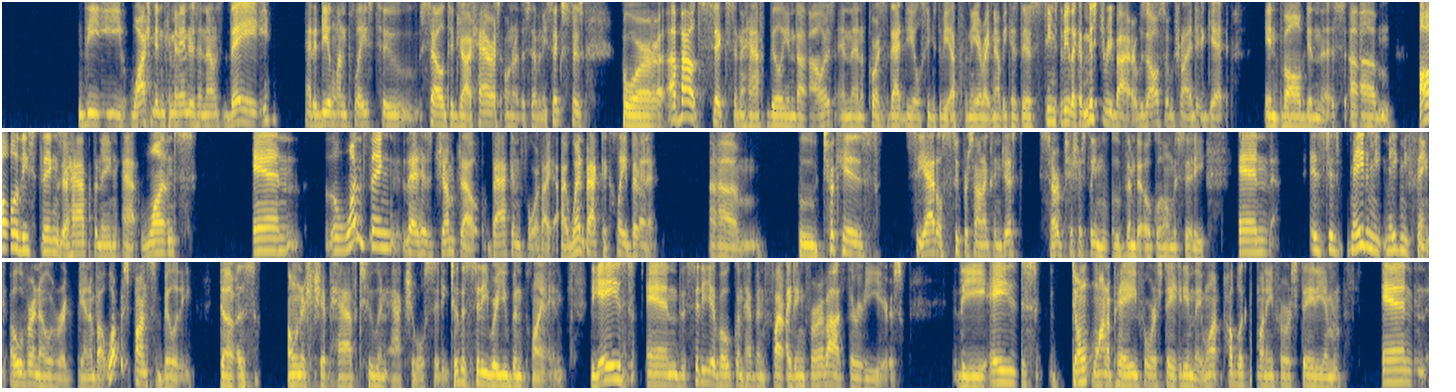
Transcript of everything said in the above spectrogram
the Washington Commanders announced they had a deal in place to sell to Josh Harris, owner of the 76ers, for about six and a half billion dollars. And then, of course, that deal seems to be up in the air right now because there seems to be like a mystery buyer who's also trying to get involved in this. Um, all of these things are happening at once. And the one thing that has jumped out back and forth, I, I went back to Clay Bennett, um, who took his Seattle Supersonics and just surreptitiously moved them to Oklahoma City. And it's just made me made me think over and over again about what responsibility does ownership have to an actual city, to the city where you've been playing. The A's and the city of Oakland have been fighting for about 30 years. The A's don't want to pay for a stadium, they want public money for a stadium. And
